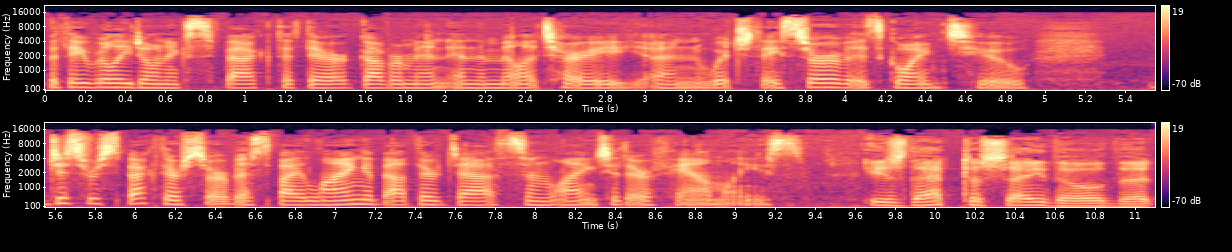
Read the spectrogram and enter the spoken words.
but they really don't expect that their government and the military in which they serve is going to disrespect their service by lying about their deaths and lying to their families. Is that to say, though, that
